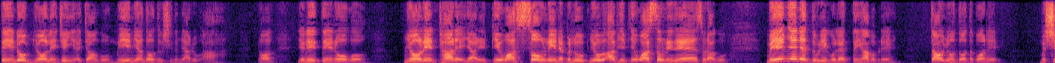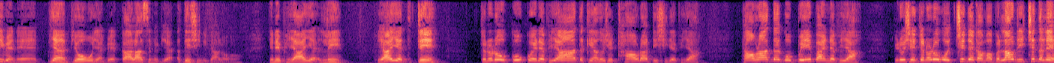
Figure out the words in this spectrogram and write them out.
သင်တို့မျောလင့်ခြင်းရဲ့အကြောင်းကိုမေးမြန်းတော်သူရှိသမျှတို့အားနော် ယနေ့သင်တို့ကိုမျောလင့်ထားတဲ့အရာတွေပြေဝစုံနေတယ်ဘလို့မျိုးအပြင်ပြေဝစုံနေတယ်ဆိုတာကိုမေးမြန်းတဲ့သူတွေကိုလည်းသင်ရပါပဲ။ကြောင်းညွန်တော်သဘောနဲ့မရှိပဲနဲ့ပြန်ပြောဖို့ရန်အတွက်ကာလစင်မပြတ်အသိရှိနေကြလော။ယနေ့ဖရားရဲ့အလင်းဖရားရဲ့တည်ကျွန်တော်တို့ကိုးကွယ်တဲ့ဖရားသခင်အားလို့ရှိရင်ထာဝရတည်ရှိတဲ့ဖရားထာဝရအသက်ကိုပေးပိုင်တဲ့ဖရားပြီးလို့ရှိရင်ကျွန်တော်တို့ကိုချစ်တဲ့အခါမှာဘလောက်ထိချစ်တယ်လဲ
